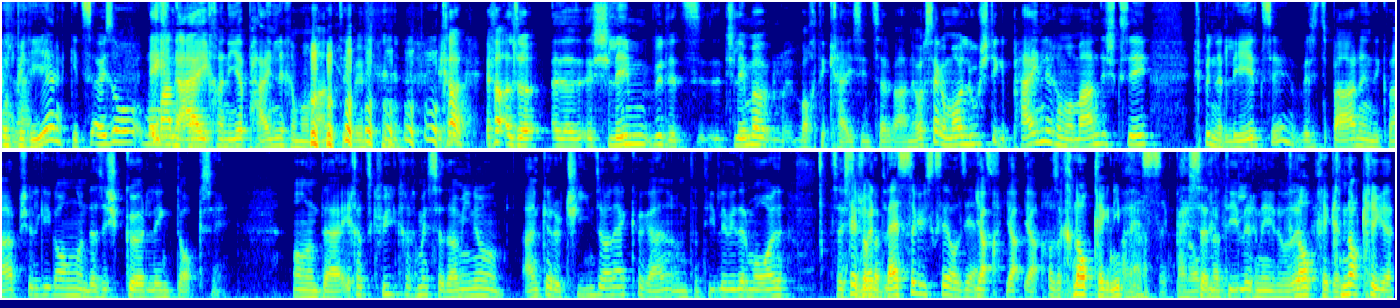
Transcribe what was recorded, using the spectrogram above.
Und bei dir? Gibt es auch so Ich, Momente? nein, ich habe nie peinliche Momente. ich habe, ich habe also, also schlimm würde jetzt, schlimmer macht ja keinen Sinn zu erwähnen. Aber ich sage mal, lustige, peinliche Moment gesehen. Ich bin in der Lehre gesehen, wir sind in Bern in die Gewerbeschule gegangen und das ist Girling da gesehen. Und äh, ich hatte das Gefühl, ich müsse da meine Anker und Jeans anlegen, gell? und natürlich wieder mal. Das hast aber besser ausgesehen als jetzt. ja, ja, ja. Also knackig, nicht Ah besser. Besser natürlich nicht, oder? Knackiger. Knackiger.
